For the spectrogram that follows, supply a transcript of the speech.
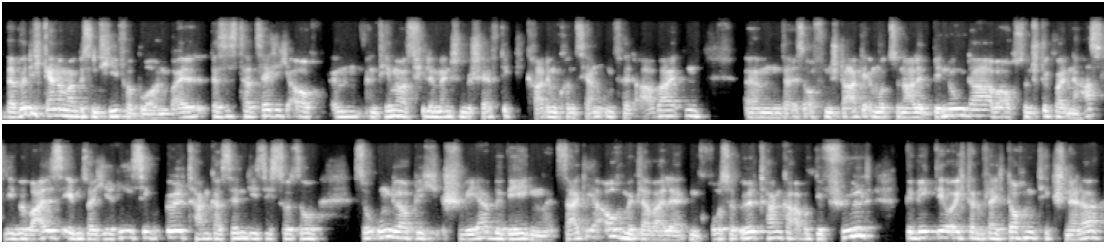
Da würde ich gerne mal ein bisschen tiefer bohren, weil das ist tatsächlich auch ähm, ein Thema, was viele Menschen beschäftigt, die gerade im Konzernumfeld arbeiten. Ähm, da ist oft eine starke emotionale Bindung da, aber auch so ein Stück weit eine Hassliebe, weil es eben solche riesigen Öltanker sind, die sich so, so, so unglaublich schwer bewegen. Jetzt seid ihr auch mittlerweile ein großer Öltanker, aber gefühlt bewegt ihr euch dann vielleicht doch einen Tick schneller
